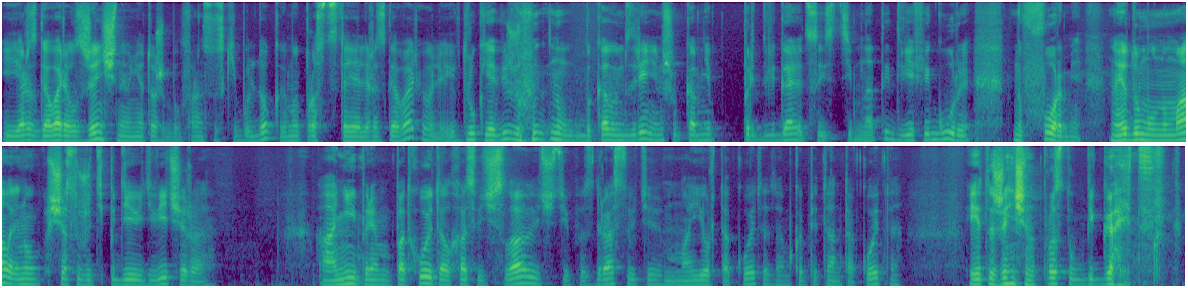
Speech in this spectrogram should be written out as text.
и я разговаривал с женщиной, у нее тоже был французский бульдог, и мы просто стояли, разговаривали, и вдруг я вижу, ну, боковым зрением, что ко мне придвигаются из темноты две фигуры, ну, в форме. Но я думал, ну, мало ли, ну, сейчас уже типа 9 вечера, а они прям подходят, Алхас Вячеславович, типа, здравствуйте, майор такой-то, там, капитан такой-то. И эта женщина просто убегает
